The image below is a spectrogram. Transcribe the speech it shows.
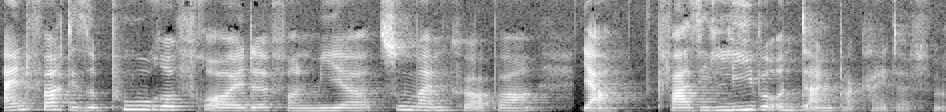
einfach diese pure Freude von mir zu meinem Körper. Ja, quasi Liebe und Dankbarkeit dafür.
